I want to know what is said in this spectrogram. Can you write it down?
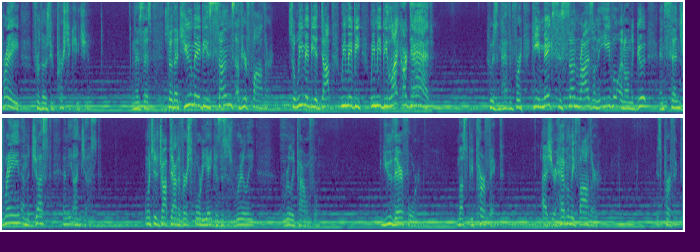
pray for those who persecute you. And then it says, so that you may be sons of your father. So we may be adopt, we may be, we may be like our dad who is in heaven. For he makes his sun rise on the evil and on the good and sends rain on the just and the unjust. I want you to drop down to verse 48 because this is really, really powerful. You therefore must be perfect as your heavenly father is perfect.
